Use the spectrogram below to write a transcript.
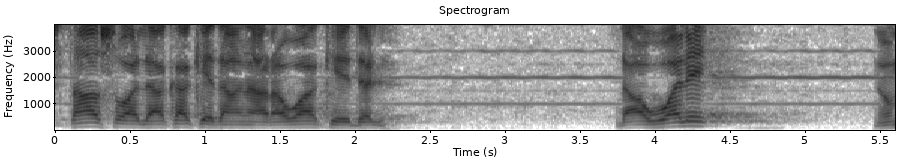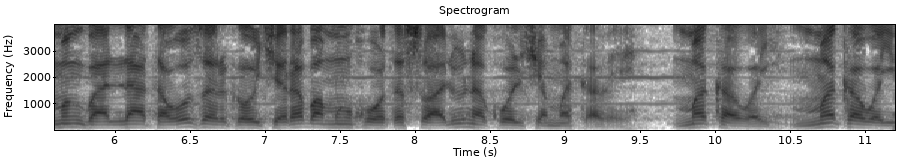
ستاسو علاقه کې دا ناروا کېدل دا ولې نو موږ به الله ته عذر کوو چې ربه موږ خو ورته سوالونه کول چې مه کوې مه کوئ مه کوئ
